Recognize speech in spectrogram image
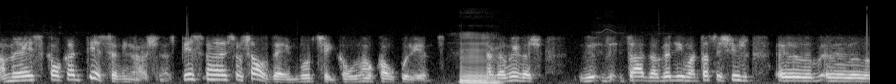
A mēs kaut kādu piesavināšanos. Piesavināšanās ar saldējumu burcīgi kaut, no kaut kurienes. Mm. Tā kā vienkārši tādā gadījumā tas ir uh, uh,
